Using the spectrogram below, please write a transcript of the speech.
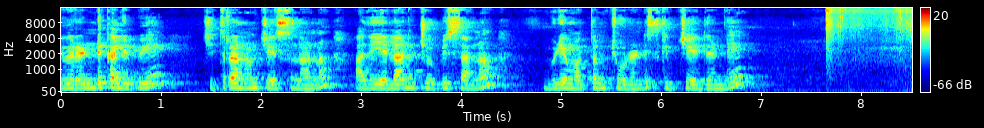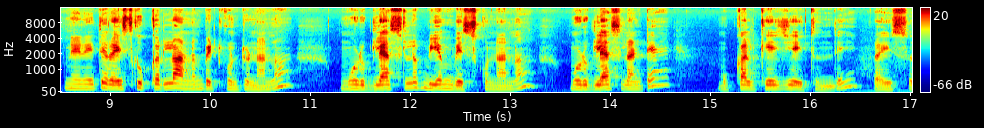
ఇవి రెండు కలిపి చిత్రాన్నం చేస్తున్నాను. అది ఎలా అని చూపిస్తాను. వీడియో మొత్తం చూడండి స్కిప్ చేయదండి. నేనైతే రైస్ కుక్కర్లో అన్నం పెట్టుకుంటున్నాను. మూడు గ్లాసులు బియ్యం వేసుకున్నాను. మూడు గ్లాసులు అంటే ముక్కాలు కేజీ అవుతుంది రైస్.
